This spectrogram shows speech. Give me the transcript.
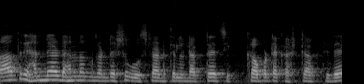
ರಾತ್ರಿ ಹನ್ನೆರಡು, ಹನ್ನೊಂದು ಗಂಟೆ ಅಷ್ಟು ಉಸಿರಾಡ್ತಿಲ್ಲ. ಡಾಕ್ಟ್ರೆ, ಸಿಕ್ಕಾಪಟ್ಟೆ ಕಷ್ಟ ಆಗ್ತಿದೆ.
